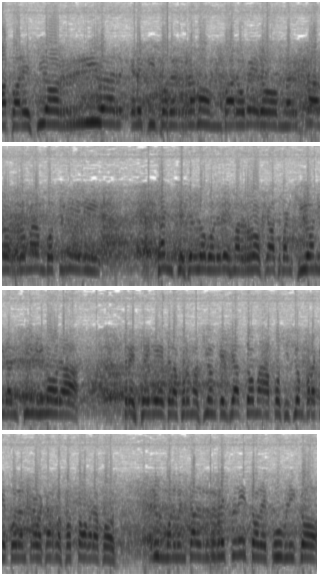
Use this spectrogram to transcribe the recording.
Apareció River, el equipo de Ramón Barovero, Mercado, Román Botinelli, Sánchez, el Lobo, Ledesma, Rojas, Banchioni, Lanzini, Mora, Trezeguet, la formación que ya toma posición para que puedan trabajar los fotógrafos en un monumental repleto de público,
